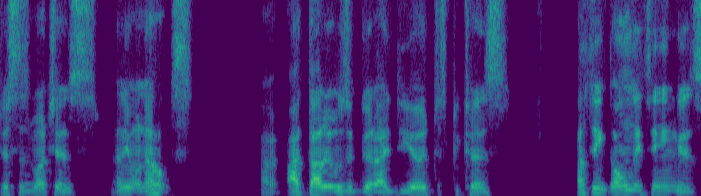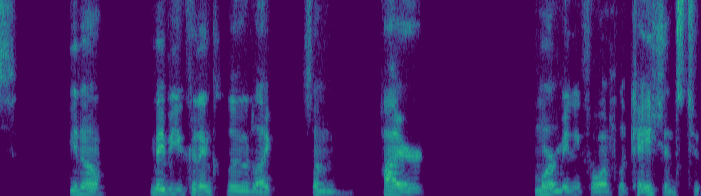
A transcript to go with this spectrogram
just as much as anyone else. I, I thought it was a good idea just because I think the only thing is, you know, maybe you could include like some higher, more meaningful implications to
